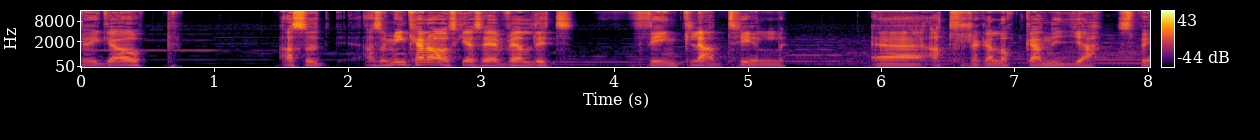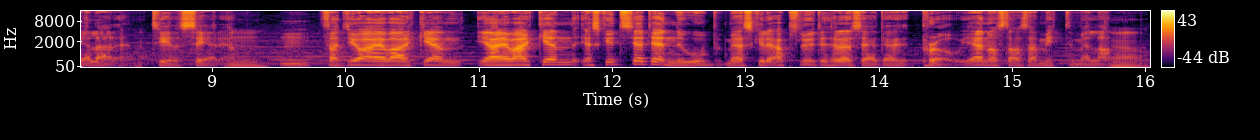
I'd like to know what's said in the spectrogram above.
bygga upp... Alltså, alltså min kanal ska jag säga är väldigt vinklad till eh, att försöka locka nya spelare till serien. Mm. Mm. För att jag är varken, jag är varken, jag skulle inte säga att jag är noob, men jag skulle absolut inte heller säga att jag är pro. Jag är någonstans där mittemellan. Ja.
